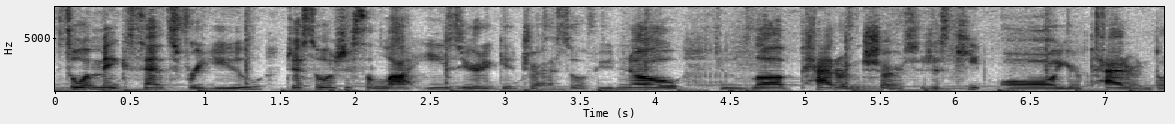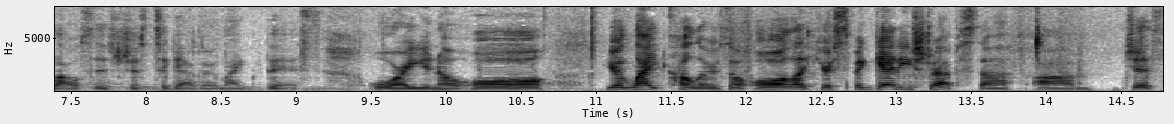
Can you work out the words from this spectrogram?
so it makes sense for you just so it's just a lot easier to get dressed so if you know you love pattern shirts so just keep all your pattern blouses just together like this or you know all your light colors or all like your spaghetti strap stuff um, just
